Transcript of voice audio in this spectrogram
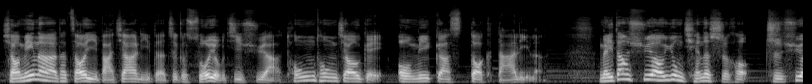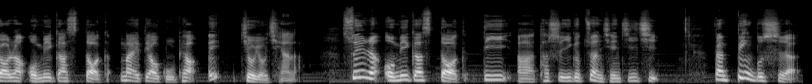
小明呢，他早已把家里的这个所有积蓄啊，通通交给 Omega Stock 打理了。每当需要用钱的时候，只需要让 Omega Stock 卖掉股票，哎，就有钱了。虽然 Omega Stock 第一啊，它是一个赚钱机器。但并不是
